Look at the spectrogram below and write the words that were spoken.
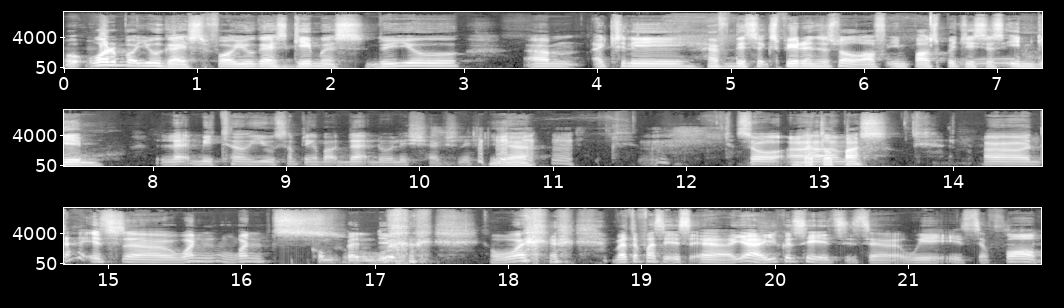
Mhm. What about you guys? For you guys gamers, do you um actually have this experience as well of impulse purchases Ooh. in game? Let me tell you something about that, Dolish, actually. Yeah, So, um, Battle Pass. Uh, that is uh one one Compendium. what Battle Pass is uh yeah you could say it's it's a way it's a form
